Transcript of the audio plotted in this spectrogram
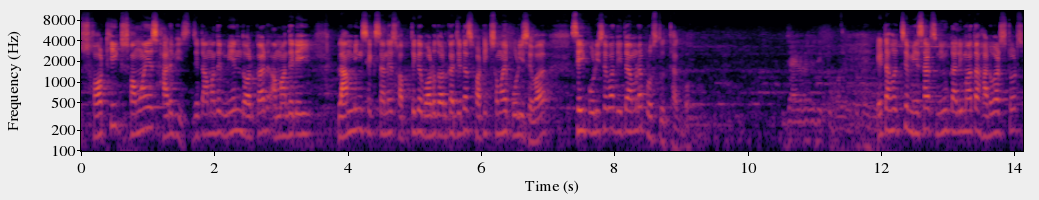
সঠিক সময়ে সার্ভিস যেটা আমাদের মেন দরকার আমাদের এই প্লাম্বিং সেকশানে সবথেকে বড় দরকার যেটা সঠিক সময়ে পরিষেবা সেই পরিষেবা দিতে আমরা প্রস্তুত থাকব? এটা হচ্ছে messrs new Kalimata hardware stores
